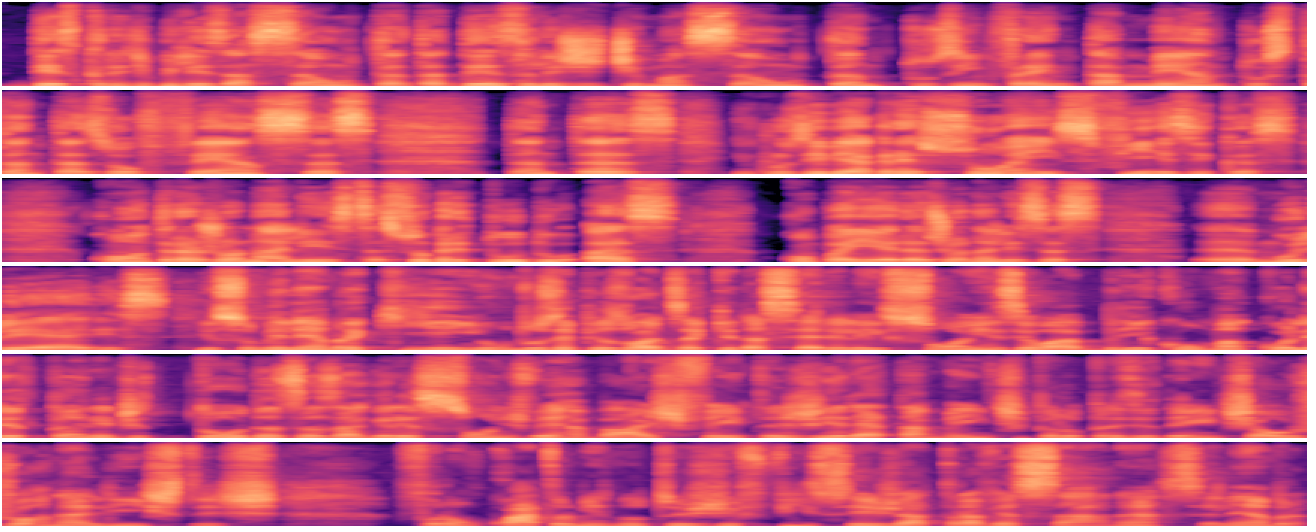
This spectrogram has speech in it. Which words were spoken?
descredibilização, tanta deslegitimação, tantos enfrentamentos, tantas ofensas, tantas, inclusive, agressões físicas contra jornalistas, sobretudo as companheiras jornalistas uh, mulheres. Isso me lembra que em um dos episódios aqui da série Eleições eu abri com uma coletânea de todas as agressões verbais feitas diretamente pelo presidente aos jornalistas. Foram quatro minutos difíceis de atravessar, né? Você lembra?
